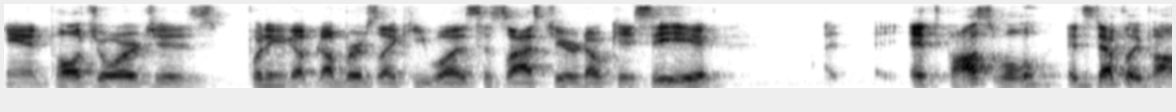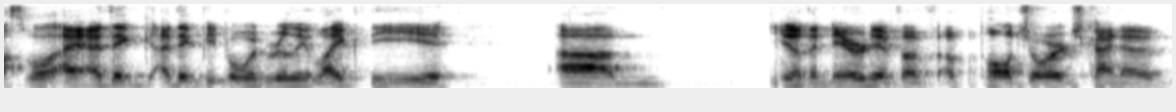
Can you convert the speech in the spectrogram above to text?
and Paul George is putting up numbers like he was his last year in OKC, it's possible. It's definitely possible. I, I think I think people would really like the, um, you know, the narrative of, of Paul George kind of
